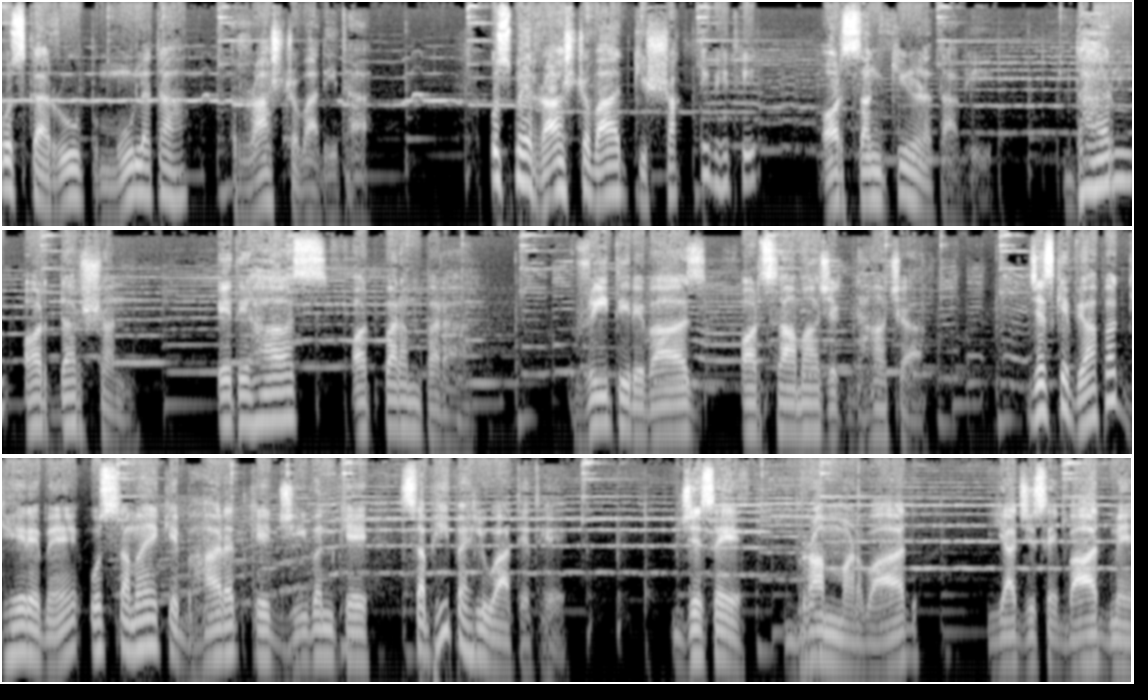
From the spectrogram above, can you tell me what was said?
उसका रूप मूलतः राष्ट्रवादी था। उसमें राष्ट्रवाद की शक्ति भी थी और संकीर्णता भी। धर्म और दर्शन, इतिहास और परंपरा रीति रिवाज और सामाजिक ढांचा जिसके व्यापक घेरे में उस समय के भारत के जीवन के सभी पहलू आते थे, जिसे ब्राह्मणवाद या जिसे बाद में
